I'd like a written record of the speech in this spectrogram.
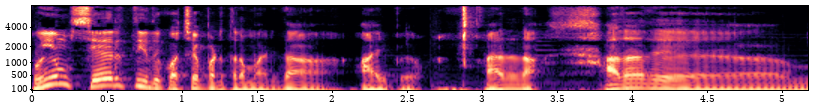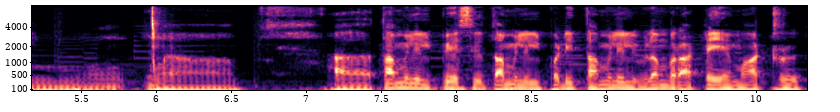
உயும் சேர்த்து இது கொச்சைப்படுத்துகிற மாதிரி தான் ஆகிப்போயிடும் அதுதான். அதாவது தமிழில் பேசு தமிழில் படி தமிழில் விளம்பர அட்டையை மாற்று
